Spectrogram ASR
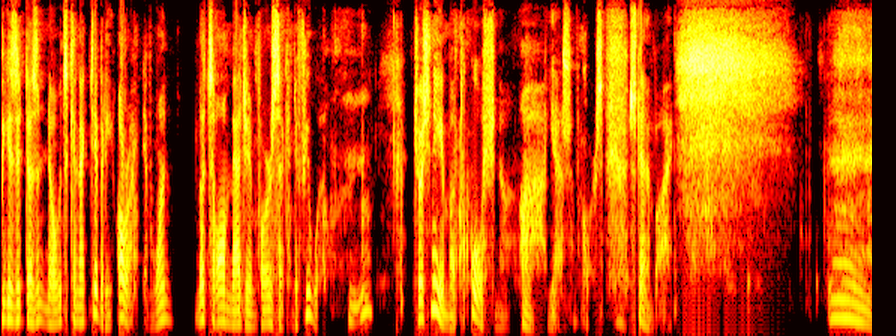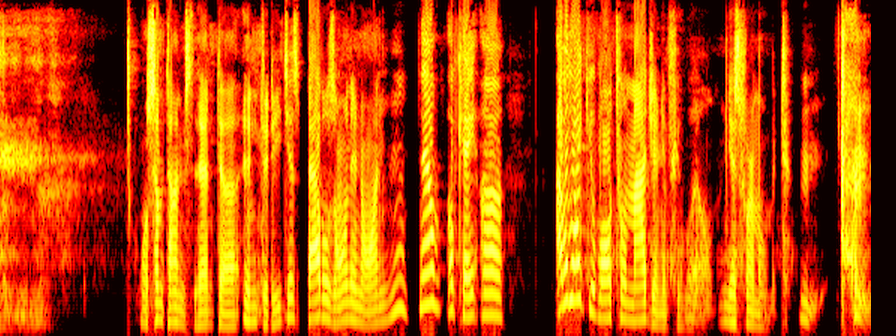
Because it doesn't know its connectivity. All right, everyone, let's all imagine for a second, if you will. Mm-hmm. Ah, yes, of course. Stand by. Well, sometimes that uh, entity just babbles on and on. Hmm, now, okay, uh, I would like you all to imagine, if you will, just for a moment, hmm.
